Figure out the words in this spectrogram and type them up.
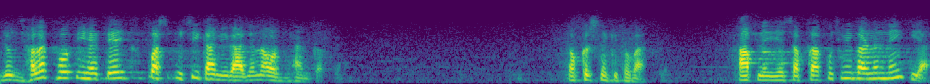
जो झलक होती है तेज, बस उसी का निराजन और ध्यान करते हैं। तो कृष्ण की तो बात आपने ये सबका कुछ भी वर्णन नहीं किया।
